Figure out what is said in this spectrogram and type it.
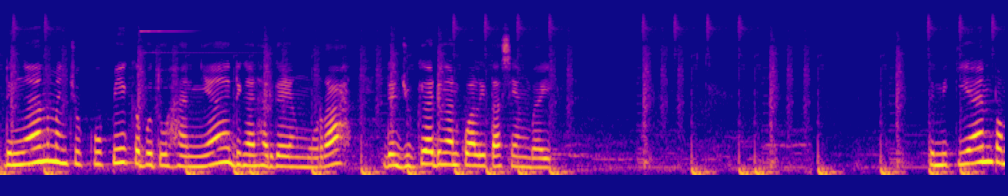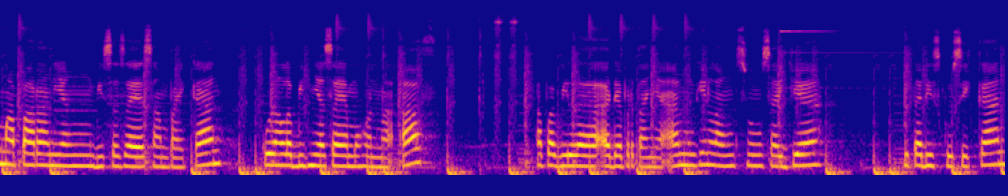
dengan mencukupi kebutuhannya dengan harga yang murah dan juga dengan kualitas yang baik. Demikian pemaparan yang bisa saya sampaikan. Kurang lebihnya saya mohon maaf. Apabila ada pertanyaan, mungkin langsung saja kita diskusikan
